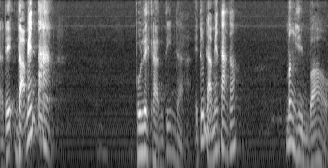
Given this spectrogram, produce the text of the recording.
Jadi tidak minta. Boleh ganti enggak? Itu tidak minta toh. Menghimbau.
